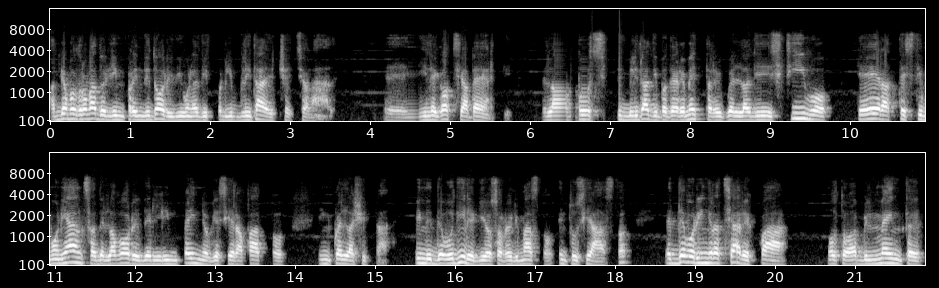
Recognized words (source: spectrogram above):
abbiamo trovato gli imprenditori di una disponibilità eccezionale, eh, i negozi aperti, la possibilità di poter mettere quell'adesivo che era testimonianza del lavoro e dell'impegno che si era fatto in quella città. Quindi devo dire che io sono rimasto entusiasta e devo ringraziare qua molto abilmente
